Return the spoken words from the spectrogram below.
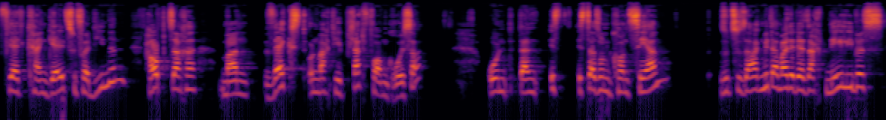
vielleicht kein Geld zu verdienen. Hauptsache, man wächst und macht die Plattform größer. Und dann ist, ist da so ein Konzern, sozusagen Mitarbeiter, der sagt, nee, liebes,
